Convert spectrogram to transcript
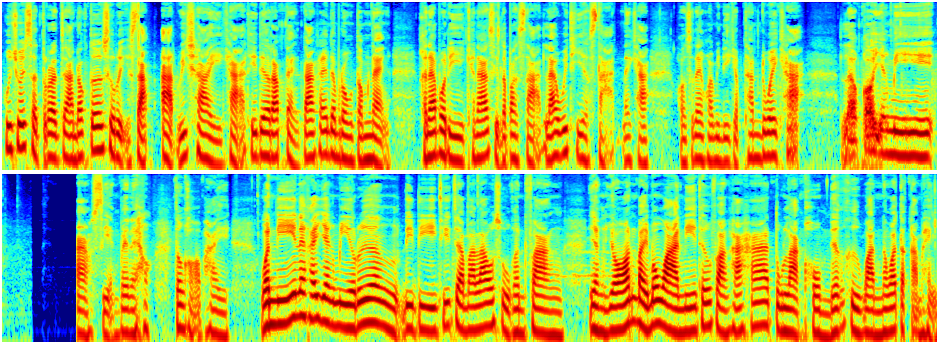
ผู้ช่วยศาสตราจารย์ ดรสุริศักดิ์อาจวิชัยค่ะ ที่ได้รับแต่งตั้งให้ดำรงตำแหน่ง คณะบดีคณะศิลปศาสตร์และวิทยาศาสตร์นะคะ ขอแสดงความยินดีกับท่านด้วยค่ะ แล้วก็ยังมีอ้าวเสียงไปแล้ว ต้องขออภัย วันนี้นะคะยังมีเรื่องดีๆ ที่จะมาเล่าสู่กันฟัง อย่างย้อนไปเมื่อวานนี้ท่านฟังคะ5ตุลาคมเนี่ยก็คือวันนวัตกรรมแห่ง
